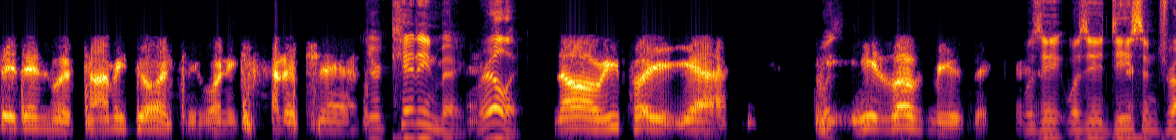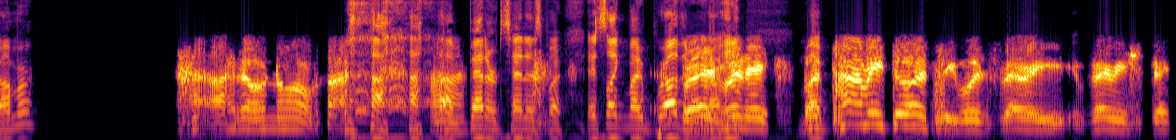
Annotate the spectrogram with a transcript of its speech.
sit in with Tommy Dorsey when he got a chance. You're kidding me, really? No, he played, yeah. Was- He, he loved music. Was he was he a decent drummer? I don't know. Better tennis player. It's like my brother. but, you know, he- but, my- Tommy Dorsey was very, very strict,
